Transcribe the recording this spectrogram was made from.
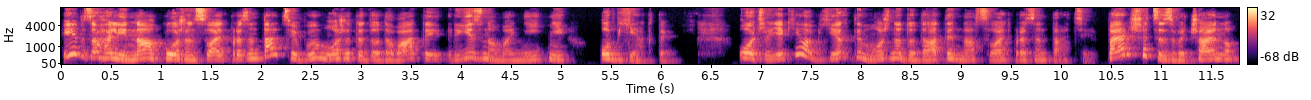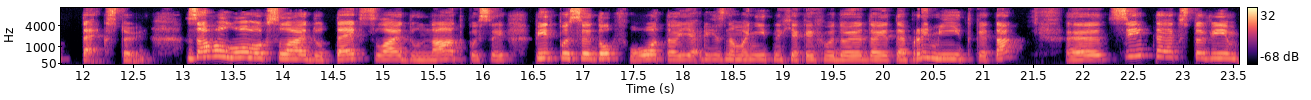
І взагалі на кожен слайд презентації ви можете додавати різноманітні об'єкти. Отже, які об'єкти можна додати на слайд презентації? Перше, це, звичайно, текстові. Заголовок слайду, текст слайду, надписи, підписи до фото різноманітних, яких ви додаєте, примітки. Так? Е, ці текстові,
